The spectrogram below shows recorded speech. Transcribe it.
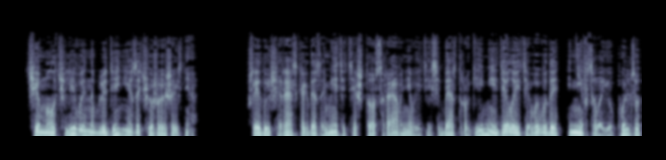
чем молчаливое наблюдение за чужой жизнью. В следующий раз, когда заметите, что сравниваете себя с другими и делаете выводы не в свою пользу,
